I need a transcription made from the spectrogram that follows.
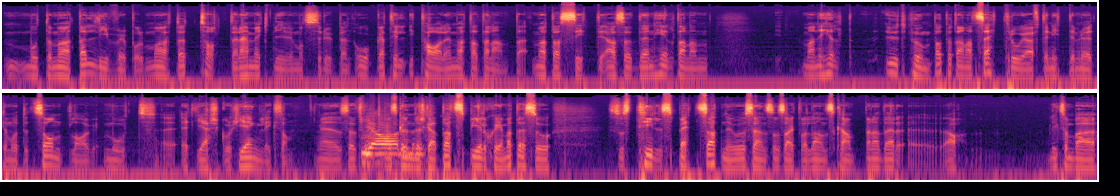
mot att möta Liverpool, möta Tottenham med kniven mot strupen, åka till Italien, möta Atalanta, möta City. Alltså det är en helt annan... Man är helt utpumpad på ett annat sätt tror jag efter 90 minuter mot ett sånt lag mot eh, ett gärdsgårdsgäng liksom. Eh, så jag tror ja, inte man ska underskatta att spelschemat är så, så tillspetsat nu och sen som sagt var landskamperna där, eh, ja, liksom bara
